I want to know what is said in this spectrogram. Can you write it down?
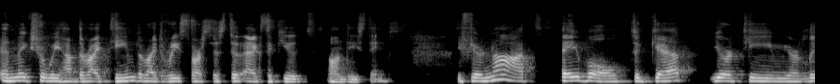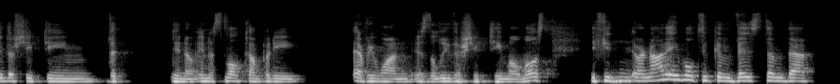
and make sure we have the right team, the right resources to execute on these things. If you're not able to get your team, your leadership team, that you know, in a small company, everyone is the leadership team almost. If you mm-hmm. are not able to convince them that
